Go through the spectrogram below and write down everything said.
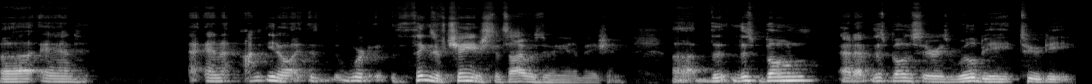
uh, and and I'm you know we're things have changed since I was doing animation. Uh, the, this bone at this bone series will be 2D.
